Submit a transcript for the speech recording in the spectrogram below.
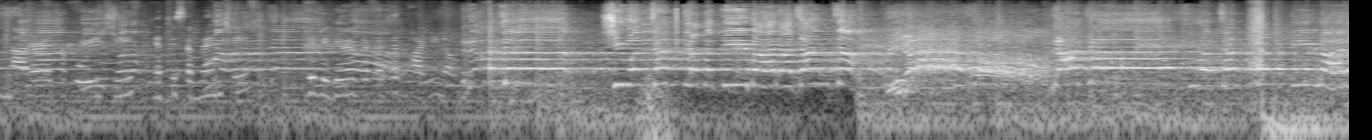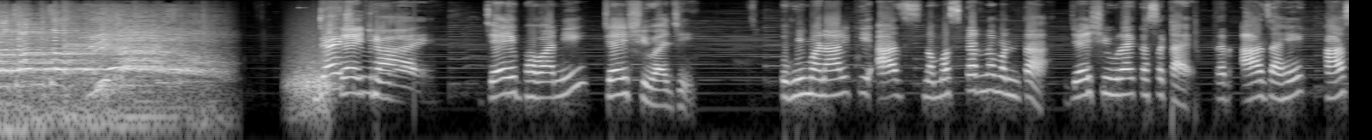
नारळाच्या पोळीची याची सगळ्यांची ते वेगवेगळ्या प्रकारच्या थाळी लावली. शिवछत्रपती महाराजांचा. शिवराय शिवराय जय भवानी जय शिवाजी. तुम्ही म्हणाल की आज नमस्कार न म्हणता जय शिवराय कसं काय? तर आज आहे खास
